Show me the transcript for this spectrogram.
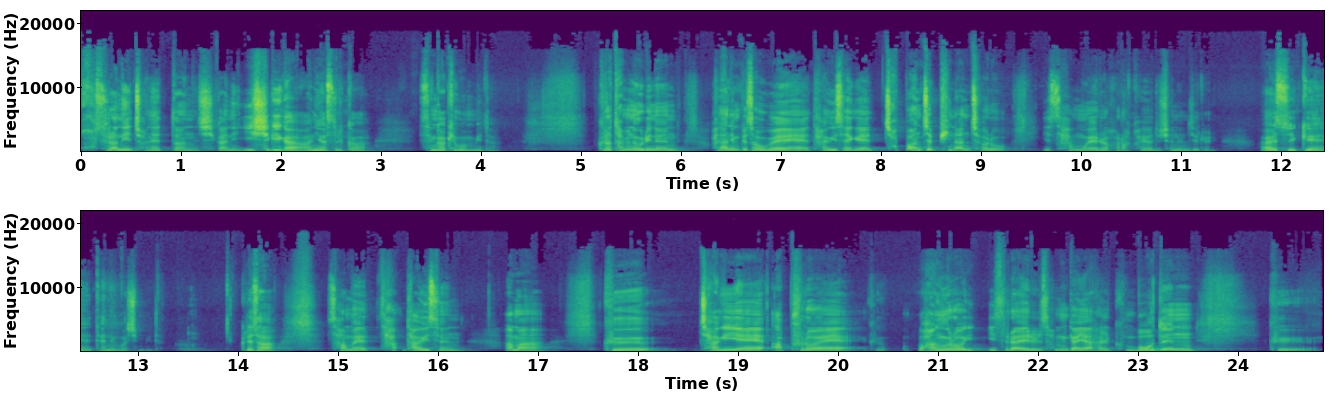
고스란히 전했던 시간이 이 시기가 아니었을까 생각해 봅니다. 그렇다면 우리는 하나님께서 왜 다윗에게 첫 번째 피난처로 이 사무엘을 허락하여 주셨는지를 알 수 있게 되는 것입니다. 그래서 사무엘 다윗은 아마 그 자기의 앞으로의 그 왕으로 이스라엘을 섬겨야 할 그 모든 그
